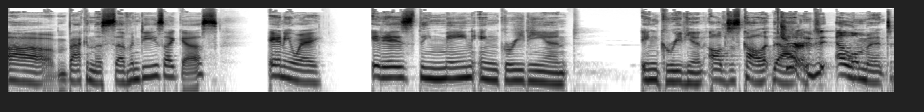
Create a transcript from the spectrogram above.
um, back in the 70s, I guess. Anyway, it is the main ingredient, ingredient, I'll just call it that, element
